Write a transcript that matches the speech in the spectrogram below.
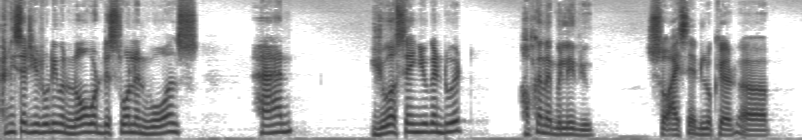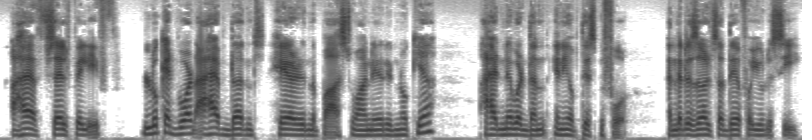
And he said, "You don't even know what this role involves, and you are saying you can do it? How can I believe you?" So I said, "Look here." Uh, I have self belief. Look at what I have done here in the past one year in Nokia. I had never done any of this before. And the results are there for you to see.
